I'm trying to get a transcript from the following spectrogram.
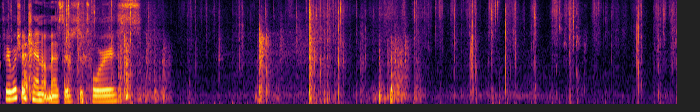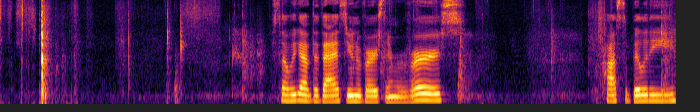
Spirit, what's your channel message to Taurus? So we got the vast universe in reverse. Possibility.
